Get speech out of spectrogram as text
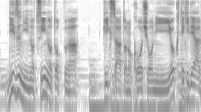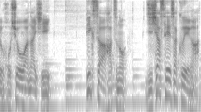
ディズニーの次のトップがピクサーとの交渉に意欲的である保証はないしピクサー初の自社制作映画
